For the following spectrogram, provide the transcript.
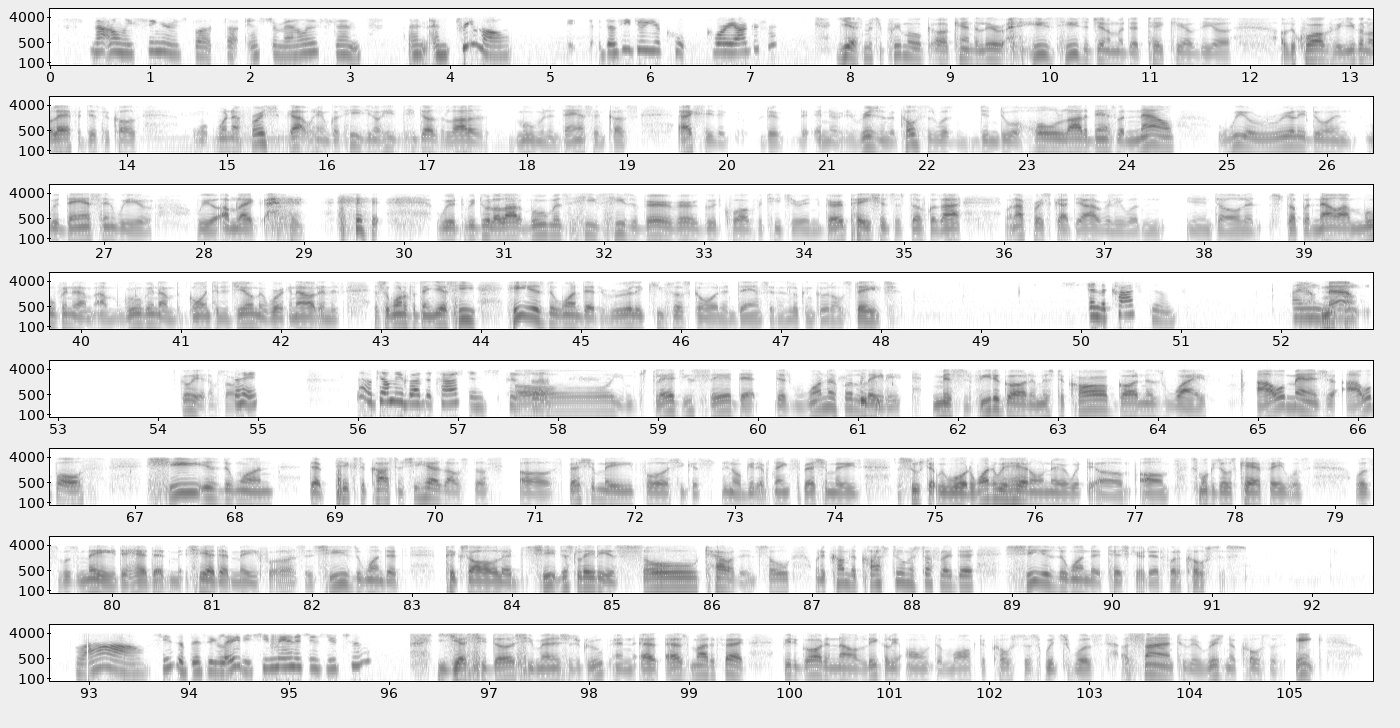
not only singers but uh, instrumentalists and and and Primo. Does he do your cho- choreographer? Yes, Mr. Primo uh, Candelara. He's he's the gentleman that take care of the uh, of the choreography. You're gonna laugh at this because w- when I first got with him, because he's you know he he does a lot of movement and dancing. Because actually the the, the in the original the coasters was didn't do a whole lot of dance, but now we are really doing we're dancing. We're we are, I'm like we're we're doing a lot of movements. He's he's a very very good choreography teacher and very patient and stuff. Because I when I first got there, I really wasn't into all that stuff. But now I'm moving, I'm I'm grooving, I'm going to the gym and working out, and it's it's a wonderful thing. Yes, he he is the one that really keeps us going and dancing and looking good on stage and the costumes. I mean, now. Go ahead. I'm sorry. Go ahead. No, tell me about the costumes. Cause, oh, uh, I'm glad you said that. This wonderful lady, Miss Veta Gardner, Mr. Carl Gardner's wife, our manager, our boss, she is the one that picks the costume. She has our stuff uh special made for us. She gets you know get everything special made. The suits that we wore, the one we had on there with the um um Smokey Joe's Cafe was was was made. They had that. She had that made for us, and she's the one that picks all that. She this lady is so talented, and so when it comes to costume and stuff like that, she is the one that takes care of that for the coasters. Wow, she's a busy lady. She manages you too. Yes, she does. She manages the group, and as, as a matter of fact, Veta Garden now legally owns the Mark the Coasters, which was assigned to the original Coasters Inc.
